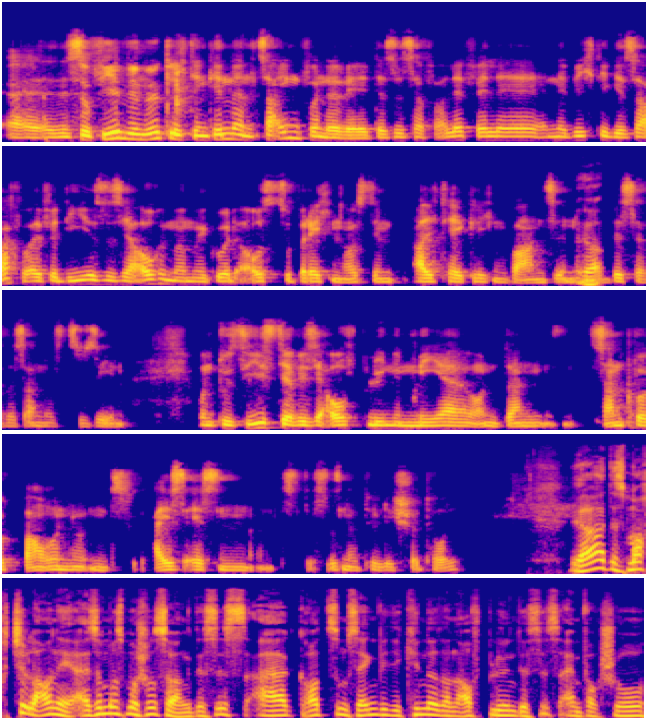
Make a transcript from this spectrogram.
Äh, so viel wie möglich den Kindern zeigen von der Welt. Das ist auf alle Fälle eine wichtige Sache, weil für die ist es ja auch immer mal gut auszubrechen aus dem alltäglichen Wahnsinn und ein bisschen was anderes zu sehen. Und du siehst ja, wie sie aufblühen im Meer und dann Sandburg bauen und Eis essen und das ist natürlich schon toll. Ja, das macht schon Laune. Also muss man schon sagen, das ist äh, gerade zum Sehen, wie die Kinder dann aufblühen, das ist einfach schon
